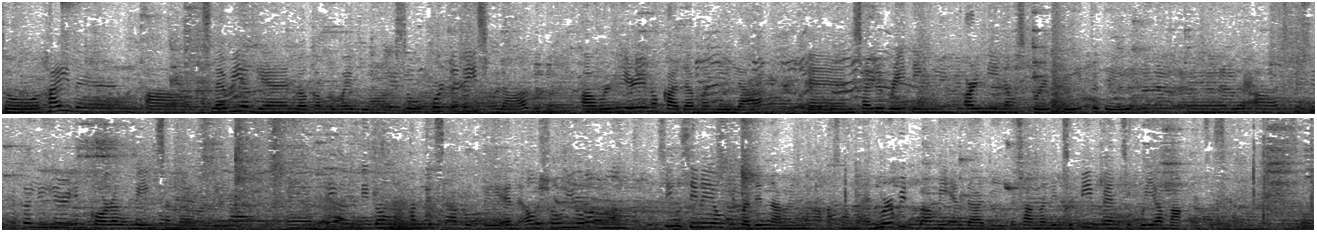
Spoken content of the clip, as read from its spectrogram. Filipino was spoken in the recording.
So, hi there! Uh, it's Levi again. Welcome to my vlog. So, for today's vlog, uh, we're here in Okada, Manila and celebrating our Ninang's birthday today. And uh, specifically here in Coral Wings sa Medley. And ayan, dito kami sa buffet and I'll show you kung sino-sino yung iba din namin makakasama. And we're with Mommy and Daddy. Kasama din si Pippen, si Kuya Mac, and si Sky. So,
